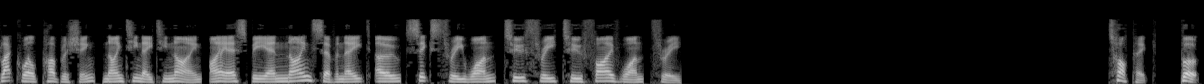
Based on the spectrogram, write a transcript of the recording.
Blackwell Publishing, 1989, ISBN 978 0 631 23251 3. Topic Book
